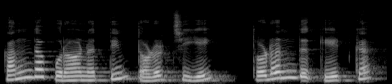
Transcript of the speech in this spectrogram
கந்த புராணத்தின் தொடர்ச்சியை தொடர்ந்து கேட்க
